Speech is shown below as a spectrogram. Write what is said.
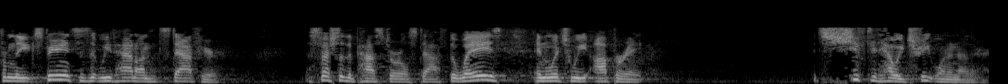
from the experiences that we've had on staff here, especially the pastoral staff, the ways in which we operate it's shifted how we treat one another.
